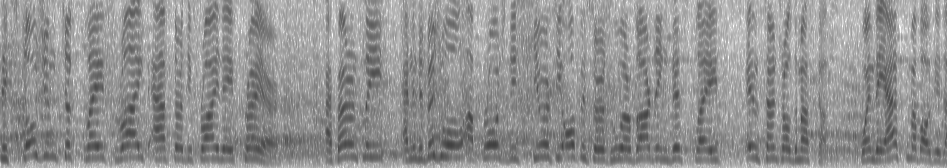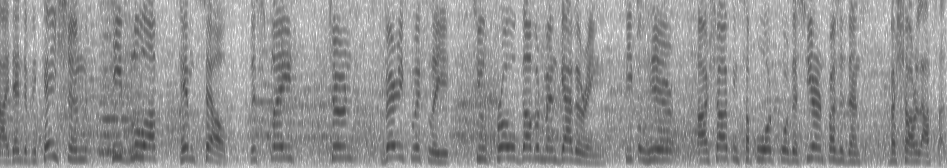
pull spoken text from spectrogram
the explosion took place right after the Friday prayer. Apparently, an individual approached the security officers who were guarding this place in central Damascus. When they asked him about his identification, he blew up himself. This place turned very quickly to pro government gathering. People here are shouting support for the Syrian president, Bashar al Assad.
